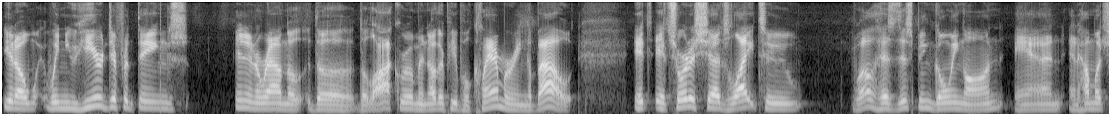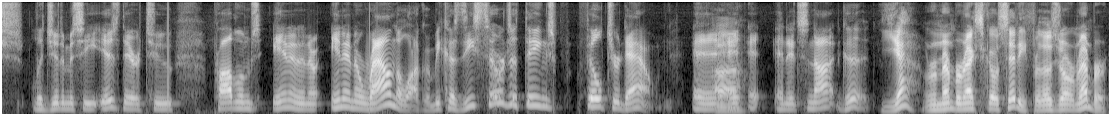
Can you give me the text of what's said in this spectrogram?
you know when you hear different things in and around the the, the locker room and other people clamoring about, it it sort of sheds light to, well, has this been going on, and and how much legitimacy is there to problems in and in and around the locker room because these sorts of things filter down. And, Uh. and, and it's not good. Yeah, remember Mexico City. For those who don't remember,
